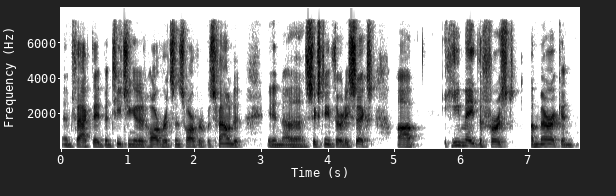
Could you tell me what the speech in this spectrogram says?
In fact, they'd been teaching it at Harvard since Harvard was founded in uh, 1636. Uh, he made the first American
